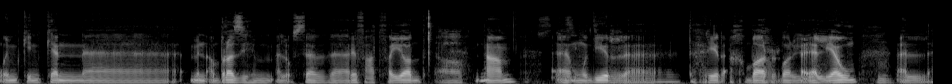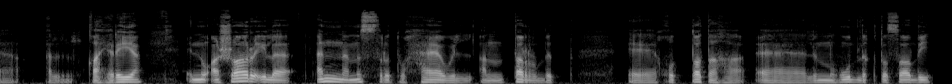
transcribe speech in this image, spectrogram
ويمكن كان آه، من أبرزهم الأستاذ رفعت فياض. آه. نعم. آه، مدير آه، تحرير أخبار, أخبار اليوم. اليوم القاهرية أنه أشار إلى أن مصر تحاول أن تربط آه، خطتها آه، للنهوض الاقتصادي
